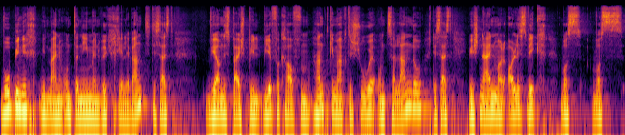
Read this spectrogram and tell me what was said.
Wo bin ich mit meinem Unternehmen wirklich relevant? Das heißt, wir haben das Beispiel, wir verkaufen handgemachte Schuhe und Zalando. Das heißt, wir schneiden mal alles weg, was, was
